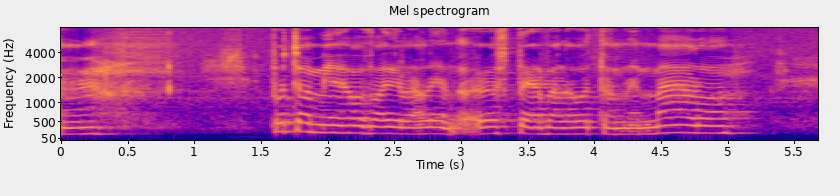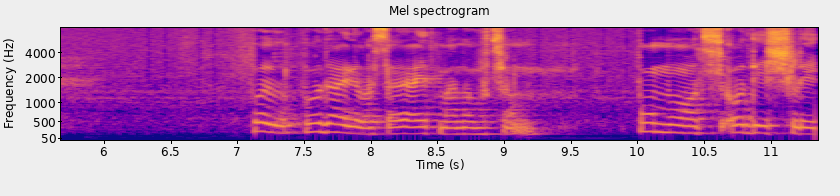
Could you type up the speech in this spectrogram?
A potom mi hovorila len, rozprávala o tom len málo. Podarilo sa Reitmanovcom pomôcť, odišli,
